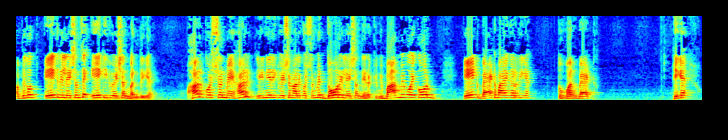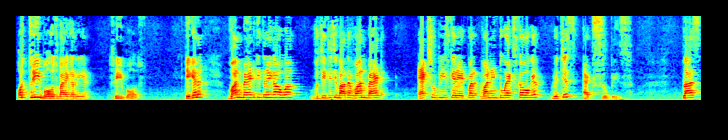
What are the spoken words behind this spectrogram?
अब देखो, एक रिलेशन से एक इक्वेशन बन रही है। हर क्वेश्चन में, हर लीनियर इक्वेशन वाले क्वेश्चन में दो रिलेशन दे रखे होंगे। बाद में वो एक और, एक बैट बाय कर रही है। तो वन बैट ठीक है? और थ्री बॉल्स बाय कर रही है। थ्री बॉल्स ठीक है ना? वन बैट कितने का हुआ? सीधी सी बात है वन बैट एक्स रुपीज़ के रेट पर वन इंटू एक्स का हो गया which is X rupees plus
